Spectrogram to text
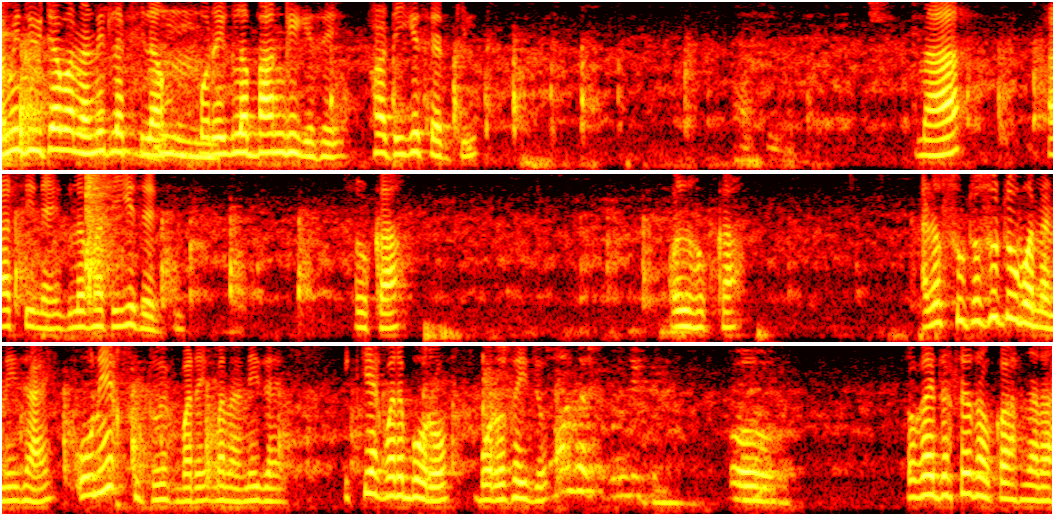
আমি দুইটা বানানি লাগছিলাম পরে এগুলা ভাঙ্গি গেছে ফাটি গেছে আর কি। না ফাটছি না এগুলো ফাটি গেছে আর কি। হালকা। ওই হালকা আরও ছোটো ছোটো বানানি যায়। অনেক ছোটো একবারে বানানি যায়। একটু একবারে বড় বড় সাইজও ও। তো গাই দেখতে থাকো আপনারা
